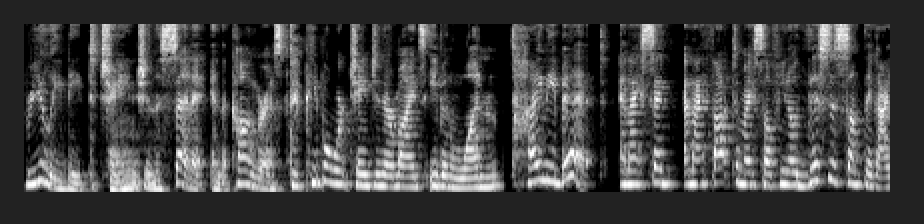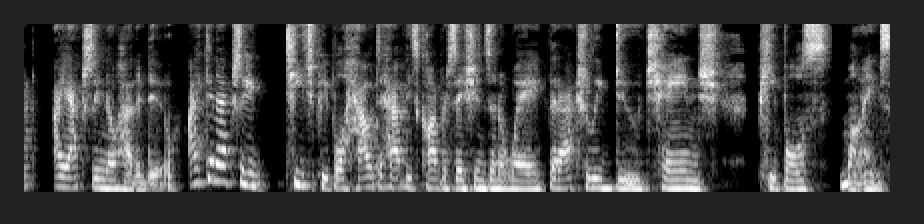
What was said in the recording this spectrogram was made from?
really need to change in the Senate, in the Congress, the people weren't changing their minds even one tiny bit. And I said, and I thought to myself, you know, this is something I, I actually know how to do. I can actually teach people how to have these conversations in a way that actually do change people's minds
